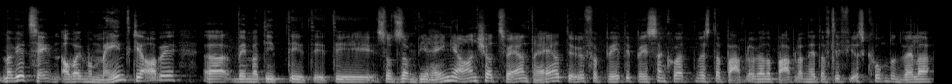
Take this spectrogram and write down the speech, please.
man wird sehen, aber im Moment glaube ich, äh, wenn man die, die, die, die, sozusagen die Ränge anschaut, 2 und 3 hat die ÖVP die besseren Karten als der Pablo, weil der Pablo nicht auf die Viers kommt und weil er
